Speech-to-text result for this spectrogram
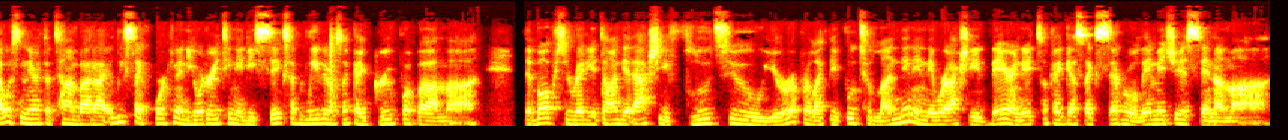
I wasn't there at the time, but uh, at least like working in the Order 1886, I believe there was like a group of um, uh, developers Ready at Dawn that actually flew to Europe or like they flew to London and they were actually there and they took, I guess, like several images and um, uh,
